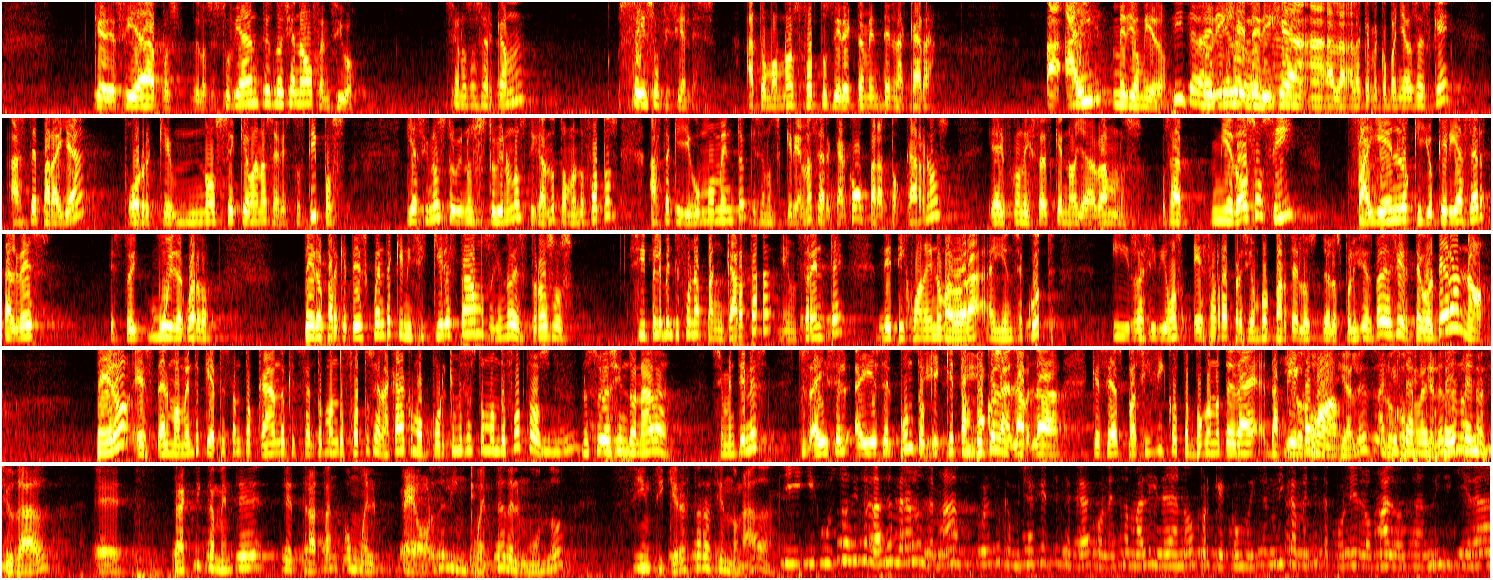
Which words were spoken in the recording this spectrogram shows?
que decía, pues, de los estudiantes, no decía nada ofensivo. Se nos acercaron seis oficiales a tomarnos fotos directamente en la cara. A- ahí me dio miedo. Sí, te da le dije, miedo. le dije a la, a la que me acompañaba, ¿sabes qué? Hazte para allá porque no sé qué van a hacer estos tipos. Y así nos, estuvi- nos estuvieron hostigando, tomando fotos, hasta que llegó un momento que se nos querían acercar como para tocarnos. Y ahí fue cuando dije, ¿sabes qué? No, ya vámonos. O sea, miedoso sí, fallé en lo que yo quería hacer, tal vez. Estoy muy de acuerdo. Pero para que te des cuenta que ni siquiera estábamos haciendo destrozos. Simplemente fue una pancarta enfrente de Tijuana Innovadora ahí en Secut y recibimos esa represión por parte de los, de los policías. Va a decir, ¿te golpearon? No. Pero está el momento que ya te están tocando, que te están tomando fotos en la cara, como, ¿por qué me estás tomando fotos? No estoy haciendo nada. ¿Sí me entiendes? Entonces ahí es el, ahí es el punto, Sí, que, sí, que sí. tampoco la, la- la- que seas pacífico tampoco no te da, da Y pie los como a... oficiales, a los oficiales de nuestra ciudad eh, prácticamente te tratan como el peor delincuente del mundo sin siquiera estar haciendo nada. Y, y justo así se lo hacen ver a los demás. Es por eso que mucha gente se queda con esa mala idea, ¿no? Porque como dicen, únicamente te ponen lo malo. O sea, ni siquiera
